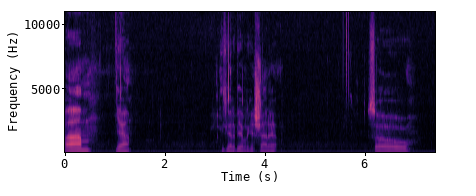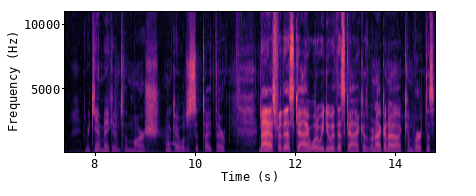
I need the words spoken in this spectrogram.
Um, yeah. He's got to be able to get shot at. So, we can't make it into the marsh. Okay, we'll just sit tight there. Now, as for this guy, what do we do with this guy? Because we're not going to convert this...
